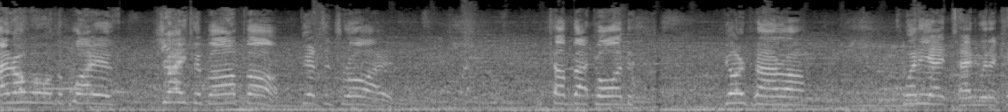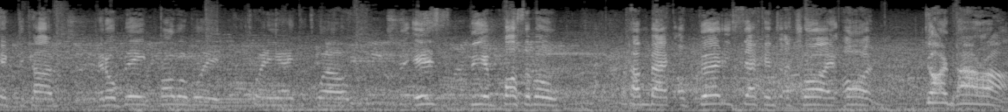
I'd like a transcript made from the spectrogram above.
And of all the players, Jakob Arthur gets a try. Come back on. Go Parra. 28-10 with a kick to come. It'll be probably 28 to 12. Is the impossible comeback of 30 seconds a try on. Go Parra!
